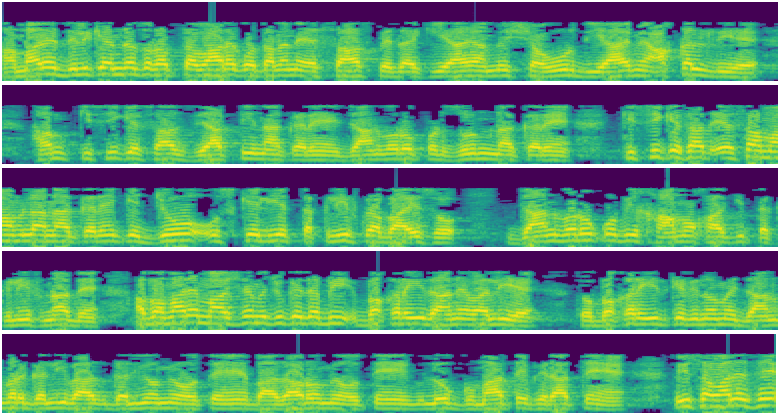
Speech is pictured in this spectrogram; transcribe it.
ہمارے دل کے اندر تو رب تبارک و تعالیٰ نے احساس پیدا کیا ہے، ہمیں شعور دیا ہے، ہمیں عقل دی ہے۔ ہم کسی کے ساتھ زیادتی نہ کریں، جانوروں پر ظلم نہ کریں، کسی کے ساتھ ایسا معاملہ نہ کریں کہ جو اس کے لیے تکلیف کا باعث ہو۔ جانوروں کو بھی خام و خواہ کی تکلیف نہ دیں۔ اب ہمارے معاشرے میں چونکہ جب بقر عید آنے والی ہے، تو بقر عید کے دنوں میں جانور گلی گلیوں میں ہوتے ہیں، بازاروں میں ہوتے ہیں، لوگ گھماتے پھراتے ہیں۔ تو اس حوالے سے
